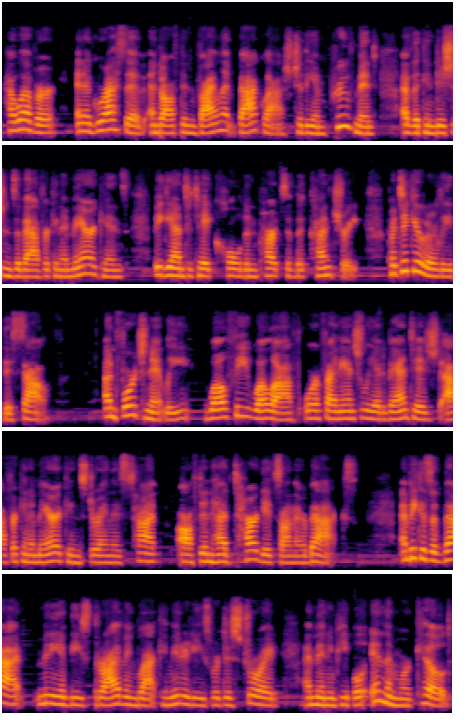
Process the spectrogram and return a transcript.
However, an aggressive and often violent backlash to the improvement of the conditions of African Americans began to take hold in parts of the country, particularly the South. Unfortunately, wealthy, well off, or financially advantaged African Americans during this time often had targets on their backs. And because of that, many of these thriving Black communities were destroyed and many people in them were killed.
